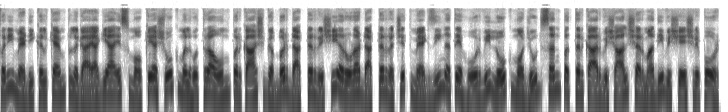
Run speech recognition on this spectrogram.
ਫਰੀ ਮੈਡੀਕਲ ਕੈਂਪ ਲਗਾਇਆ ਗਿਆ। ਇਸ ਮੌਕੇ ਅਸ਼ੋਕ ਮਲਹੋਤਰਾ, ਓਮ ਪ੍ਰਕਾਸ਼ ਗੱਬਰ ਡਾਕਟਰ ਰਿਸ਼ੀ ਅਰੋੜਾ, ਡਾਕਟਰ ਰਚਿਤ ਮੈਗਜ਼ੀਨ ਅਤੇ ਹੋਰ ਵੀ ਲੋਕ ਮੌਜੂਦ ਸਨ। ਪੱਤਰਕਾਰ ਵਿਸ਼ਾਲ ਸ਼ਰਮਾ ਦੀ ਵਿਸ਼ੇਸ਼ ਰਿਪੋਰਟ।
